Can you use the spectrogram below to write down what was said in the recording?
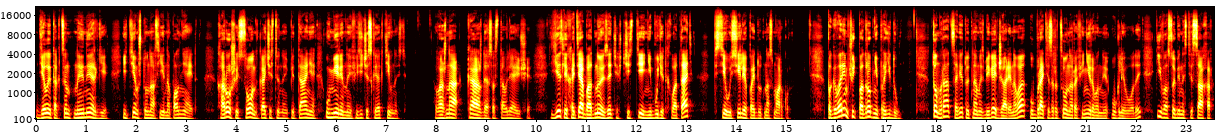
делает акцент на энергии и тем, что нас ей наполняет. Хороший сон, качественное питание, умеренная физическая активность. Важна каждая составляющая. Если хотя бы одной из этих частей не будет хватать, все усилия пойдут на смарку. Поговорим чуть подробнее про еду. Том Рад советует нам избегать жареного, убрать из рациона рафинированные углеводы и в особенности сахар,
